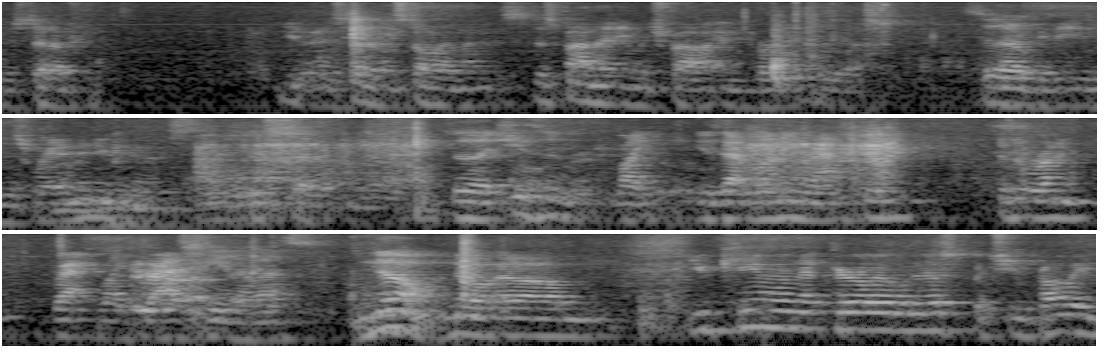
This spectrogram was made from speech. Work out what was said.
instead of, you know, instead of installing Linux, just find that image file and burn it to this. So That would be the easiest way, and then you can reset it from there. so that isn't, like, is that running Raspbian, Is it running? Ra- like Raspbian OS? No, no, um, you can run that parallel with this, but you probably,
